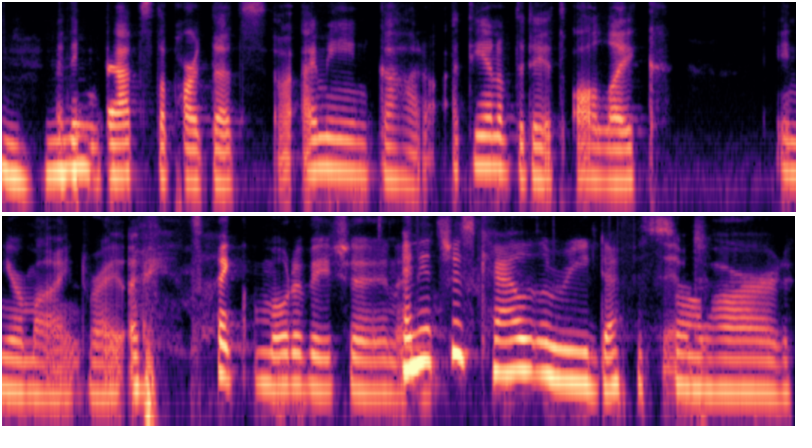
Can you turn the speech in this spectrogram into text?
I Mhm. think that's the part that's uh, I mean, God, at the end of the day it's all like in your mind, right? I mean, it's like motivation And it's just calorie deficit. so hard.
